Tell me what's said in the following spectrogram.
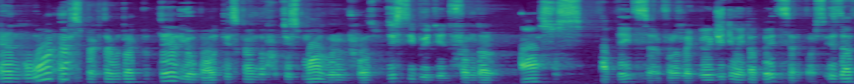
And one aspect I would like to tell you about this kind of this malware, which was distributed from the ASUS update servers, like legitimate update servers, is that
